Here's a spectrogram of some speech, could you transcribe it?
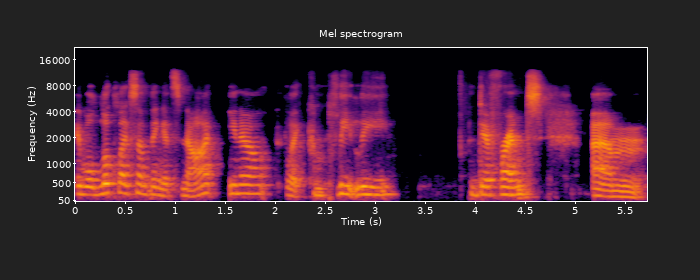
it will look like something it's not, you know, like completely different. Um,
